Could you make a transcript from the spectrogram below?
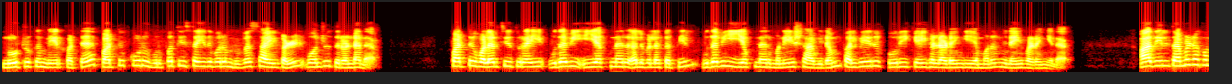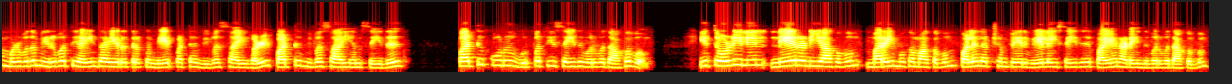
நூற்றுக்கும் மேற்பட்ட பட்டுக்கூடு உற்பத்தி செய்து வரும் விவசாயிகள் ஒன்று திரண்டனர். பட்டு வளர்ச்சித்துறை உதவி இயக்குநர் அலுவலகத்தில் உதவி இயக்குநர் மனிஷாவிடம் பல்வேறு கோரிக்கைகள் அடங்கிய மனுவினை வழங்கினர். அதில் தமிழகம் முழுவதும் இருபத்தி ஐந்தாயிரத்திற்கும் மேற்பட்ட விவசாயிகள் பட்டு விவசாயம் செய்து பட்டுக்கூடு உற்பத்தி செய்து வருவதாகவும் இத்தொழிலில் நேரடியாகவும் மறைமுகமாகவும் பல லட்சம் பேர் வேலை செய்து பயனடைந்து வருவதாகவும்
